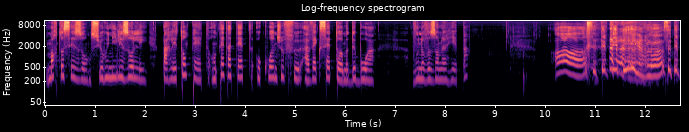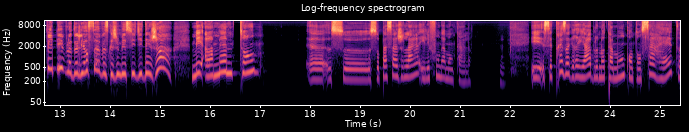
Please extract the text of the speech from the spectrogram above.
morte saison sur une île isolée, par les tempêtes, en tête à tête au coin du feu avec cet homme de bois, vous ne vous en pas? Oh, c'était pénible, c'était pénible de lire ça parce que je me suis dit déjà, mais en même temps, euh, ce, ce passage-là, il est fondamental. Et c'est très agréable, notamment quand on s'arrête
